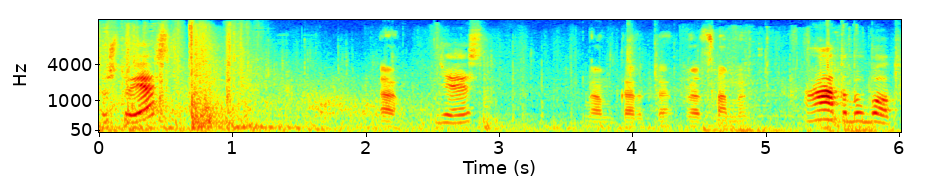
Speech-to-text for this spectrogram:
Coś tu jest? Gdzie jest? mam kartę, wracamy. A, to był bot.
